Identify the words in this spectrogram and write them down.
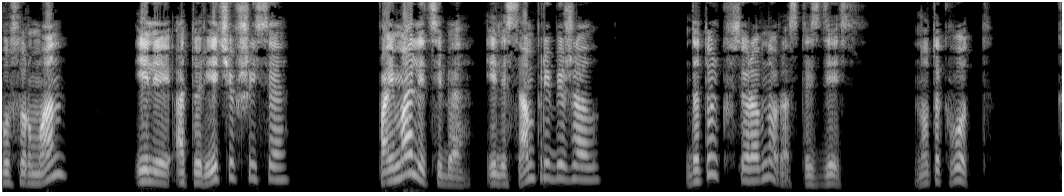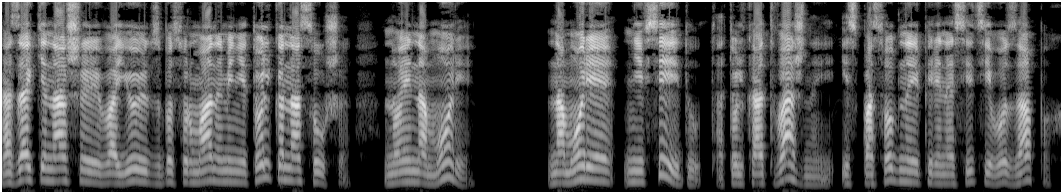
Бусурман? Или отуречившийся? Поймали тебя или сам прибежал? Да только все равно, раз ты здесь. Ну так вот, казаки наши воюют с басурманами не только на суше, но и на море. На море не все идут, а только отважные и способные переносить его запах.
